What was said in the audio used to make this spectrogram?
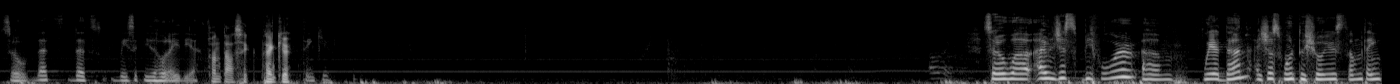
So that's that's basically the whole idea. Fantastic. Thank you. Thank you. So uh, I'm just before um, we're done, I just want to show you something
